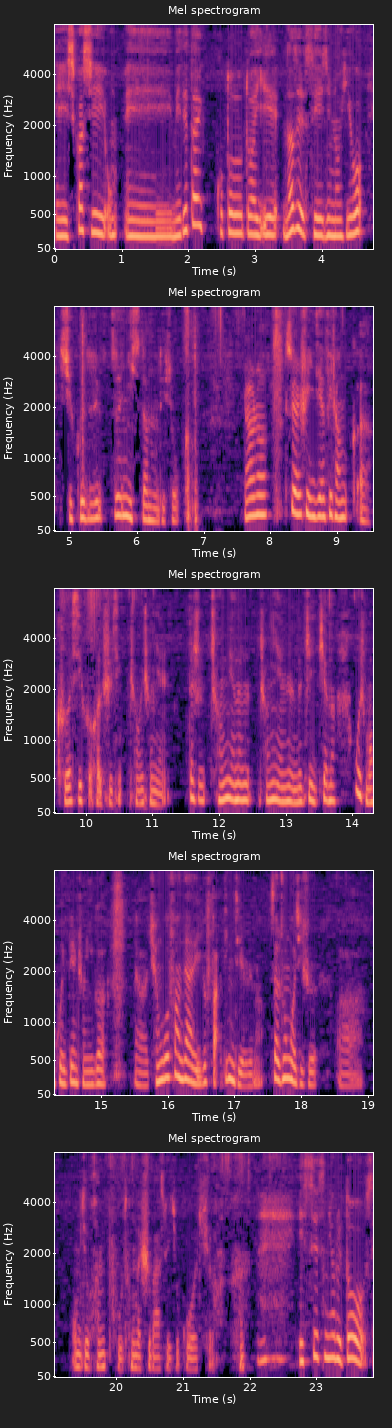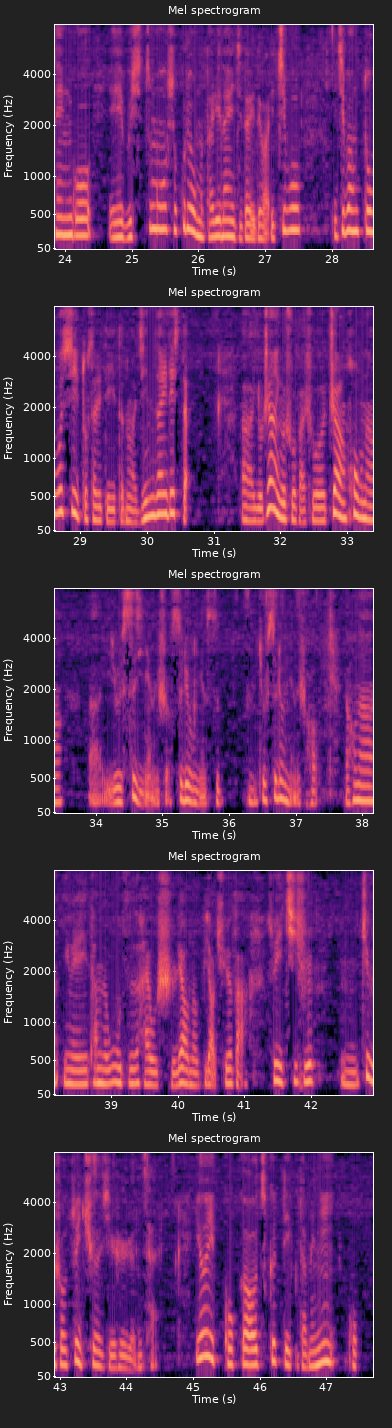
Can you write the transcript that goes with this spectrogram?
えー、しかし、えー、めでたいこととはいえ、なぜ成人の日を祝日にしたのでしょうか然后呢，虽然是一件非常呃可喜可贺的事情，成为成年人，但是成年的成年人的这一天呢，为什么会变成一个呃全国放假的一个法定节日呢？在中国，其实啊、呃，我们就很普通的十八岁就过去了。一説によると、戦後、え物質も食料も足りない時代では、一部一番乏しいとされていたのは人材でした。啊、呃，有这样一个说法说，战后呢，啊、呃，也就是四几年的时候，四六年四，嗯，就是四六年的时候，然后呢，因为他们的物资还有食料呢比较缺乏，所以其实，嗯，这个时候最缺的其实是人才。良い国家を作っていくために、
